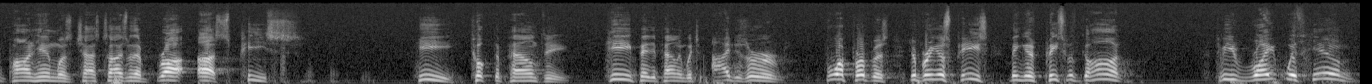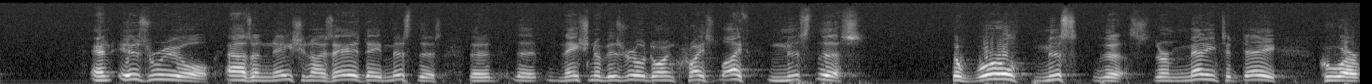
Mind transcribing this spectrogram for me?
upon him was chastisement that brought us peace. He took the penalty. He paid the penalty which I deserved. For what purpose? To bring us peace, bring us peace with God, to be right with him. And Israel, as a nation, Isaiah's day missed this. The, the nation of Israel during Christ's life missed this. The world missed this. There are many today who are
